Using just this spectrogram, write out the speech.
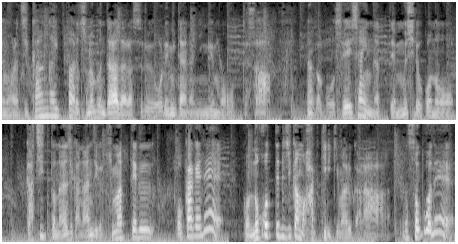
でもほら、時間がいっぱいある、その分ダラダラする俺みたいな人間もおってさ、なんかこう、正社員になって、むしろこの、ガチッと何時か何時が決まってるおかげで、こう残ってる時間もはっきり決まるから、そこで、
